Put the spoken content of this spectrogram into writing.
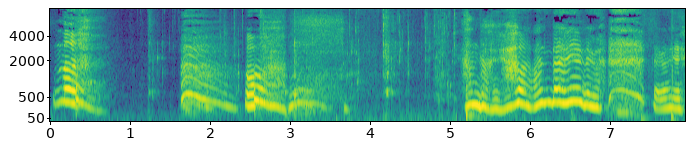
엄마 아, 아, 한다 해, 한다 해, 내가. 내가 해.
